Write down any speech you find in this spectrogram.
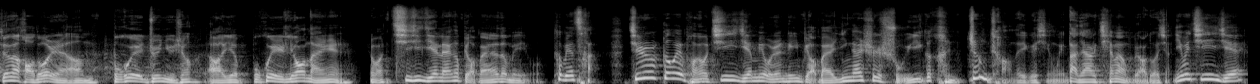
现在好多人啊，不会追女生啊，也不会撩男人，是吧？七夕节连个表白都没有，特别惨。其实各位朋友，七夕节没有人给你表白，应该是属于一个很正常的一个行为，大家千万不要多想。因为七夕节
